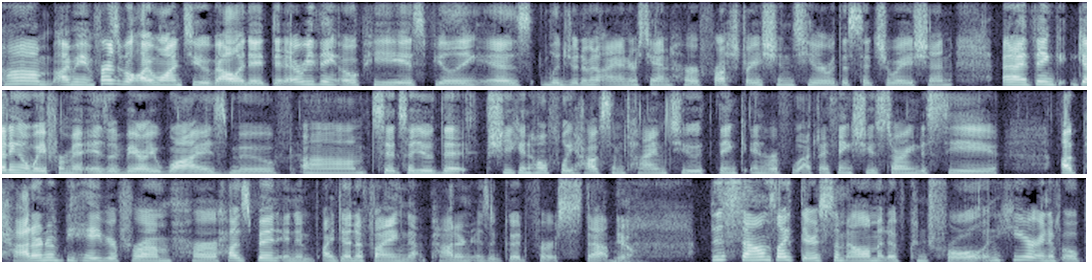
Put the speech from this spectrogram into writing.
Um, I mean, first of all, I want to validate that everything OP is feeling is legitimate. I understand her frustrations here with the situation, and I think getting away from it is a very wise move. Um, to so that she can hopefully have some time to think and reflect. I think she's starting to see a pattern of behavior from her husband, and identifying that pattern is a good first step. Yeah. This sounds like there's some element of control in here, and if OP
